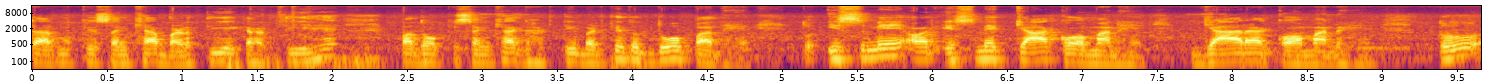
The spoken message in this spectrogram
टर्म की संख्या बढ़ती घटती है, पदों की संख्या घटती, बढ़ती है तो दो पद है। तो इसमें और इसमें क्या कॉमन है? ग्यारह कॉमन है। तो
